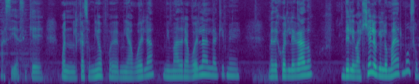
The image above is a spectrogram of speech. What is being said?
así. Así que, bueno, en el caso mío fue mi abuela, mi madre abuela, la que me, me dejó el legado del Evangelio, que es lo más hermoso.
